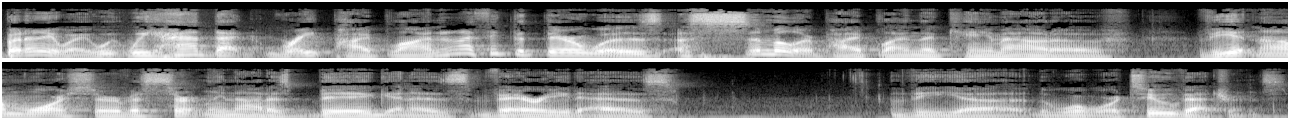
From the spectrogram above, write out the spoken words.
But anyway, we, we, had that great pipeline, and I think that there was a similar pipeline that came out of Vietnam War service, certainly not as big and as varied as the, uh, the World War II veterans.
